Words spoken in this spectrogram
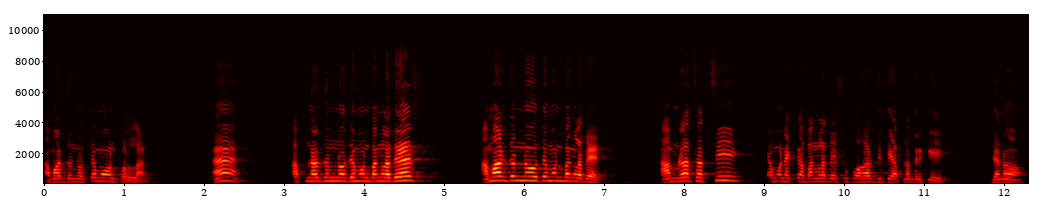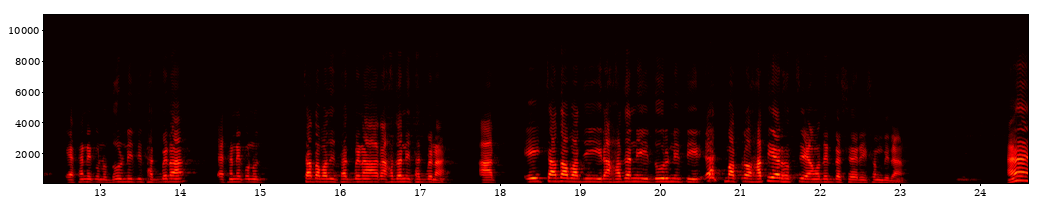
আমার জন্য তেমন কল্যাণ। হ্যাঁ? আপনার জন্য যেমন বাংলাদেশ, আমার জন্যও তেমন বাংলাদেশ। আমরা চাচ্ছি এমন একটা বাংলাদেশ উপহার দিতে আপনাদেরকে, যেন এখানে কোনো দুর্নীতি থাকবে না, এখানে কোনো চাঁদাবাজি থাকবে না, রাহাজানি থাকবে না। আর এই চাঁদাবাজি, রাহাজানি, দুর্নীতির একমাত্র হাতিয়ার হচ্ছে আমাদের দেশের এই সংবিধান। হ্যাঁ?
